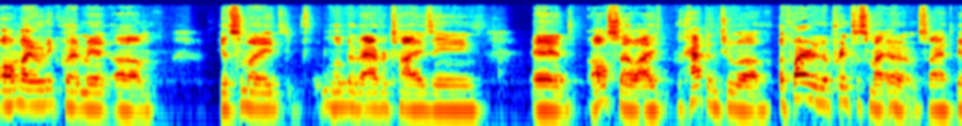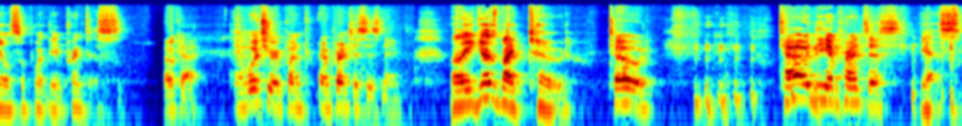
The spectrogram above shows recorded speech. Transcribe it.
all my own equipment, um, get somebody a little bit of advertising, and also I happened to uh, acquire an apprentice of my own, so I had to be able to support the apprentice. Okay. And what's your apprentice's name? Well, he goes by Toad. Toad. Toad the apprentice. Yes,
